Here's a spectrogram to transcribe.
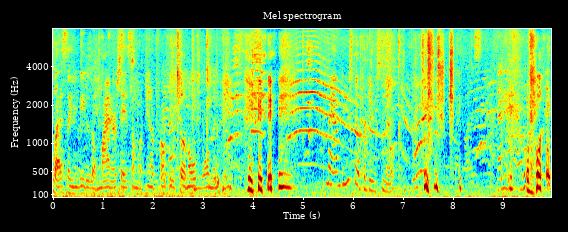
Last thing you need is a minor saying something inappropriate to an old woman. Ma'am, do you still produce milk? what?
